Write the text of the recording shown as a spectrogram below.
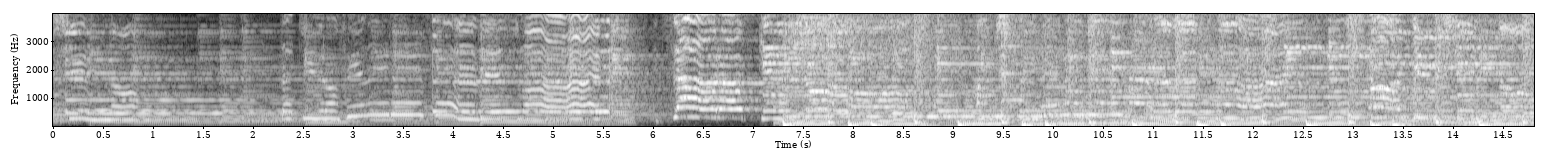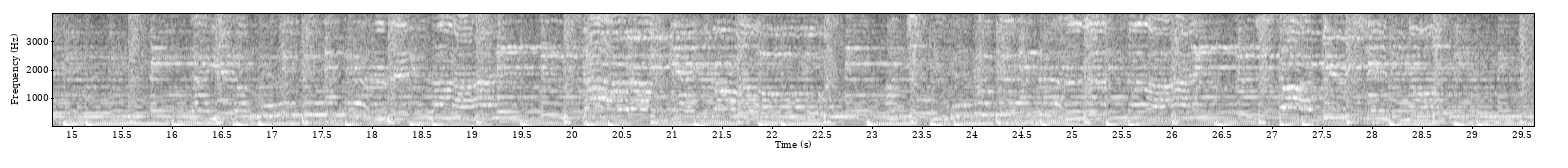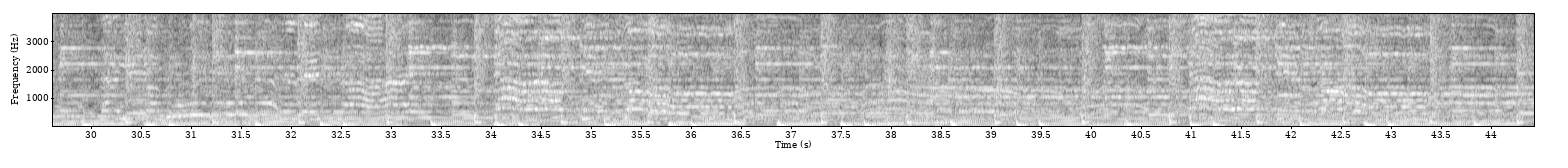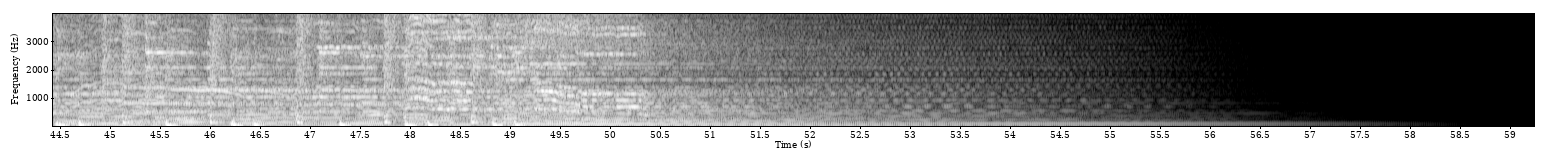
you should know that you don't really deserve this life. It's out of game.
